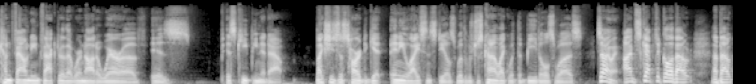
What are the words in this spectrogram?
confounding factor that we're not aware of is is keeping it out. Like she's just hard to get any license deals with, which was kind of like what the Beatles was. So anyway, I'm skeptical about about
